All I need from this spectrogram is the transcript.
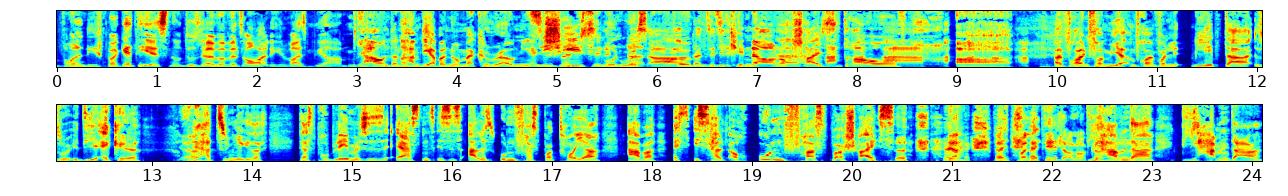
wollen die Spaghetti essen und du selber willst auch eigentlich ein Weißbier haben. Ja, und dann haben die aber nur Macaroni and 750 Cheese in den USA und dann sind die Kinder auch noch scheiße drauf. Ah. Ein Freund von mir, ein Freund von lebt da so in die Ecke. Und der hat zu mir gesagt, das Problem ist, ist, erstens ist es alles unfassbar teuer, aber es ist halt auch unfassbar scheiße. Ja, weil Qualität auch noch Die haben da, die haben da,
